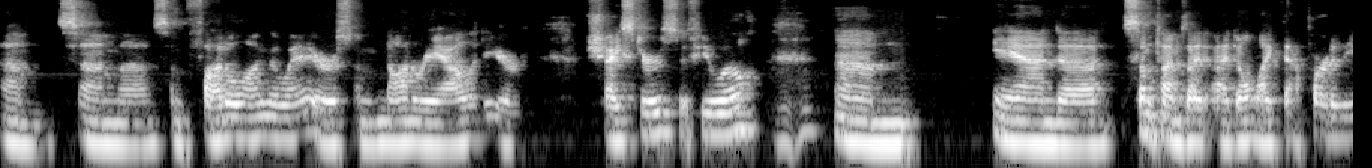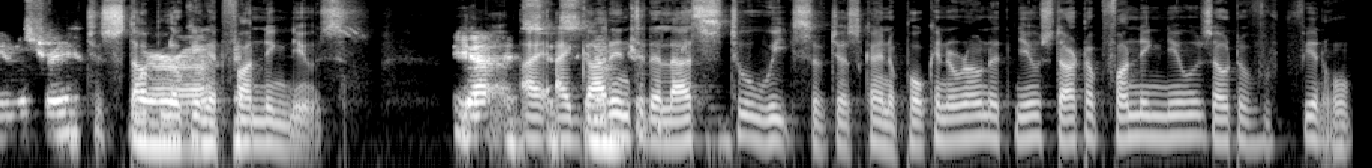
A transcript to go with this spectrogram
um, some uh, some FUD along the way, or some non-reality, or shysters, if you will. Mm-hmm. Um, and uh, sometimes I, I, don't like that part of the industry. Just stop where, looking uh, at funding news yeah it's, I, it's, I got know, into the last two weeks of just kind of poking around at new startup funding news out of you know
